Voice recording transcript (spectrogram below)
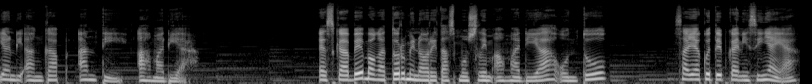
yang dianggap anti Ahmadiyah. SKB mengatur minoritas muslim Ahmadiyah untuk saya kutipkan isinya ya,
